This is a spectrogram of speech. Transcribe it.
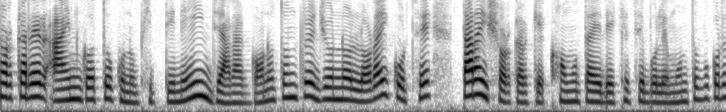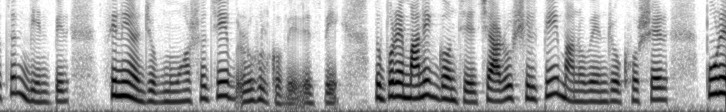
সরকারের আইনগত কোনো ভিত্তি নেই। যারা গণতন্ত্রের জন্য লড়াই করছে, তারাই সরকারকে ক্ষমতায় রেখেছে বলে মন্তব্য করেছেন বিএনপির সিনিয়র যুগ্ম মহাসচিব রুহুল কবির রিজভী। দুপুরে মানিকগঞ্জে চারুশিল্পী মানবেন্দ্র ঘোষের পুড়ে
